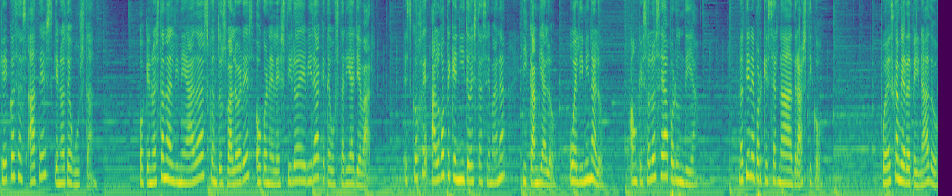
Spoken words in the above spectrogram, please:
¿Qué cosas haces que no te gustan? O que no están alineadas con tus valores o con el estilo de vida que te gustaría llevar. Escoge algo pequeñito esta semana y cámbialo o elimínalo, aunque solo sea por un día. No tiene por qué ser nada drástico. Puedes cambiar de peinado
